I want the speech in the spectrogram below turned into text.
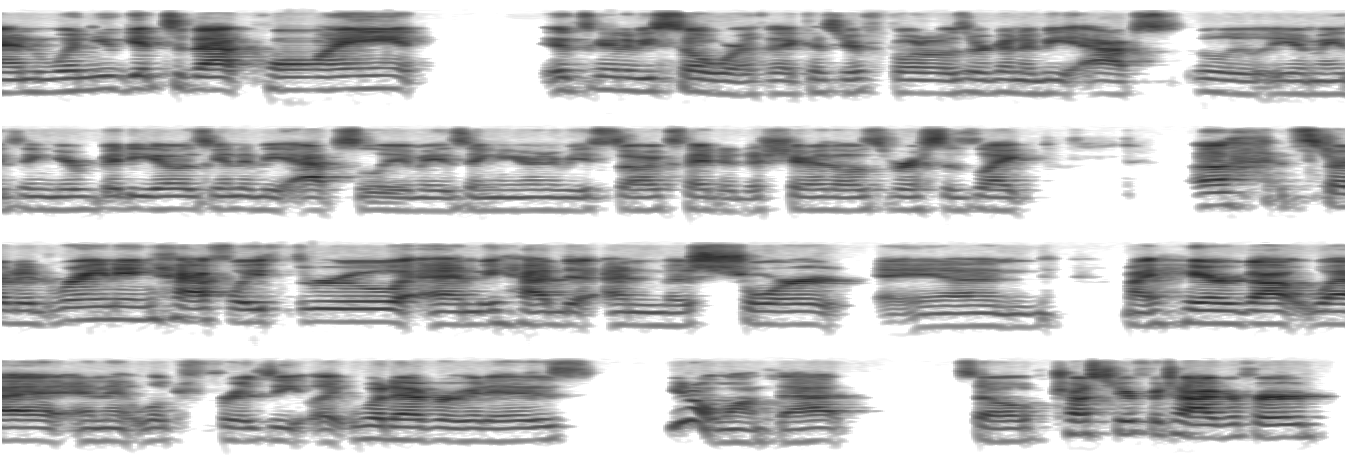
And when you get to that point it's going to be so worth it because your photos are going to be absolutely amazing. Your video is going to be absolutely amazing you're going to be so excited to share those versus like uh, it started raining halfway through and we had to end this short and my hair got wet and it looked frizzy like whatever it is you don't want that. So trust your photographer.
